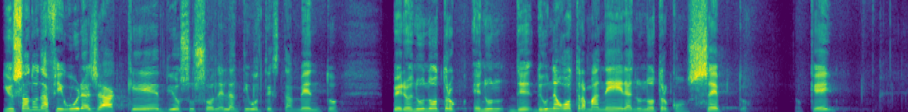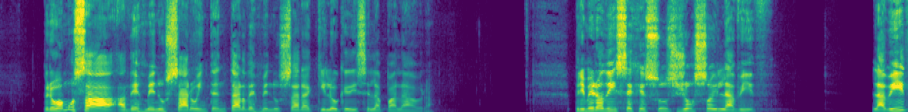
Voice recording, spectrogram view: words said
y usando una figura ya que Dios usó en el Antiguo Testamento, pero en un otro, en un, de, una otra manera, en un otro concepto. Pero vamos a, a desmenuzar o intentar desmenuzar aquí lo que dice la palabra. Primero dice Jesús, yo soy la vid. La vid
